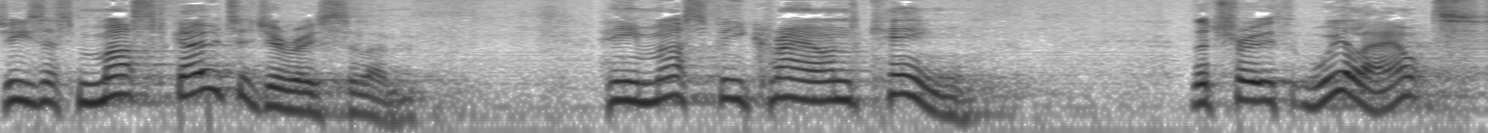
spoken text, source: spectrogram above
Jesus must go to Jerusalem. He must be crowned king. The truth will out,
